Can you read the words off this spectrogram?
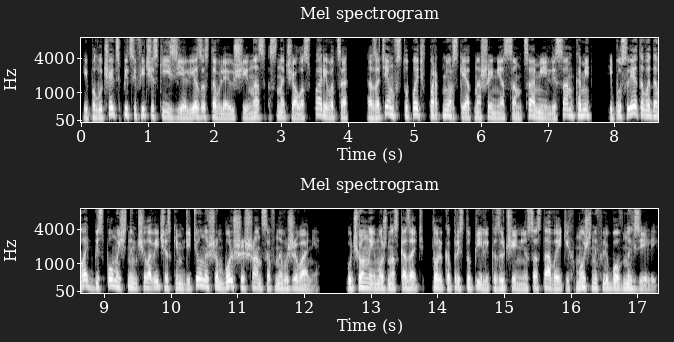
и получать специфические зелья, заставляющие нас сначала спариваться, а затем вступать в партнерские отношения с самцами или самками и после этого давать беспомощным человеческим детенышам больше шансов на выживание. Ученые, можно сказать, только приступили к изучению состава этих мощных любовных зелий.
